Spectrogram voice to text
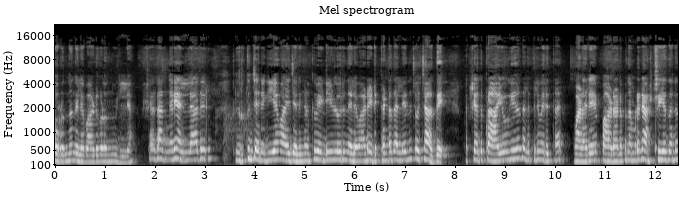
തുറന്ന നിലപാടുകളൊന്നും ഇല്ല. പക്ഷെ അത് അങ്ങനെ അല്ലാതെ ഒരു തീർത്തും ജനകീയമായ ജനങ്ങൾക്ക് വേണ്ടിയുള്ള ഒരു നിലപാട് എടുക്കേണ്ടതല്ലേ എന്ന് ചോദിച്ചാൽ അതെ. പക്ഷെ അത് പ്രായോഗിക തലത്തിൽ വരുത്താൻ വളരെ പാടാണ്. ഇപ്പം നമ്മുടെ രാഷ്ട്രീയം തന്നെ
